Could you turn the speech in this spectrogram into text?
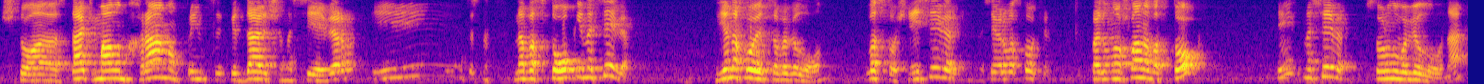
что э, стать малым храмом, в принципе, дальше на север, и, то есть на, восток и на север. Где находится Вавилон? восточнее и севернее, на северо-востоке. Поэтому она ушла на восток и на север, в сторону Вавилона.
